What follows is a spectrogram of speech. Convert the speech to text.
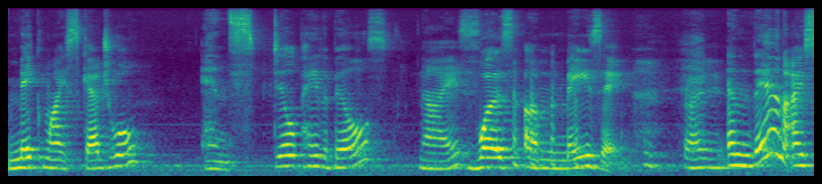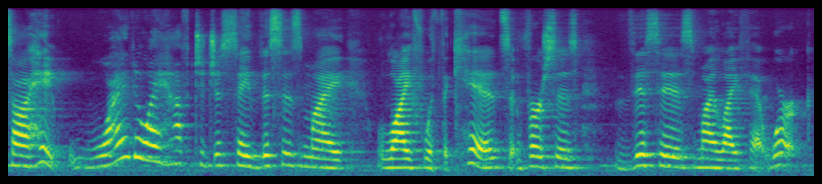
make my schedule and still pay the bills Nice. was amazing. Right. and then I saw, hey, why do I have to just say this is my life with the kids versus this is my life at work?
